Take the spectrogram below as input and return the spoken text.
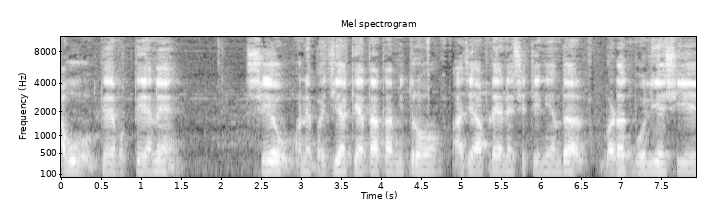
આવું તે વખતે એને સેવ અને ભજીયા કહેતા હતા મિત્રો. આજે આપણે એને સિટીની અંદર બળદ બોલીએ છીએ,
